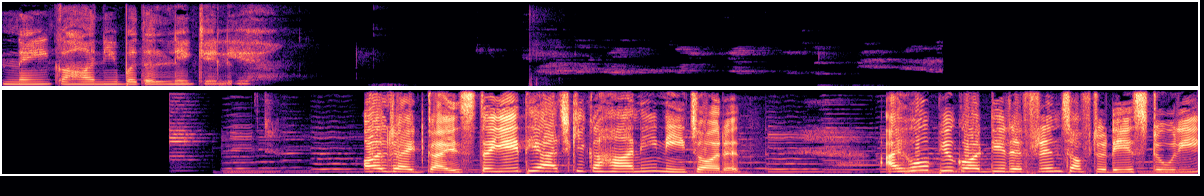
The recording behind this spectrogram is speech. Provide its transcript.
नई कहानी बदलने के लिए। ऑल राइट गाइज़ तो ये थी आज की कहानी, नीच औरत। I hope you got the reference of today story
